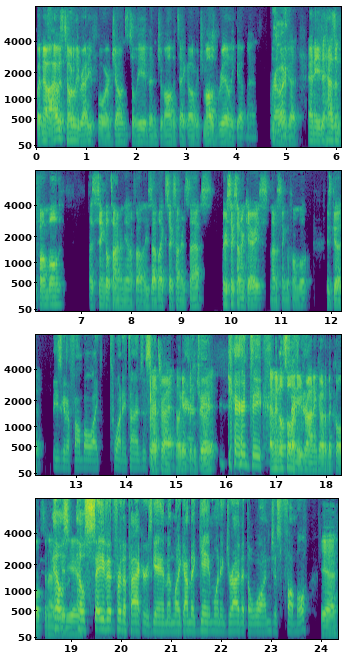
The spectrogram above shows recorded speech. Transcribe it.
But no, I was totally ready for Jones to leave and Jamaal to take over. Jamaal's really good, man. He's Really? good. And he hasn't fumbled a single time in the NFL. He's had like 600 snaps or 600 carries, not a single fumble. He's good. He's gonna fumble like twenty times this year. that's right. He'll get to Detroit. Guarantee. And then he'll He'll pull an save it. Ebron and go to the Colts and have He'll a good year. he'll save it for the Packers game and like on the game-winning drive at the one, just fumble, yeah.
